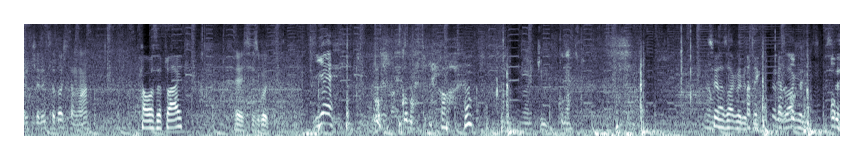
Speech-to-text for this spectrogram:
Richard, co dość tam, a? How was the flight? Yes, it's good. Yeah! Sve na Zagrebu. Sve na Zagrebu.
